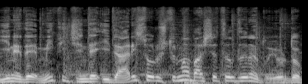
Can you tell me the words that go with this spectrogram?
yine de MİT içinde idari soruşturma başlatıldığını duyurdu.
